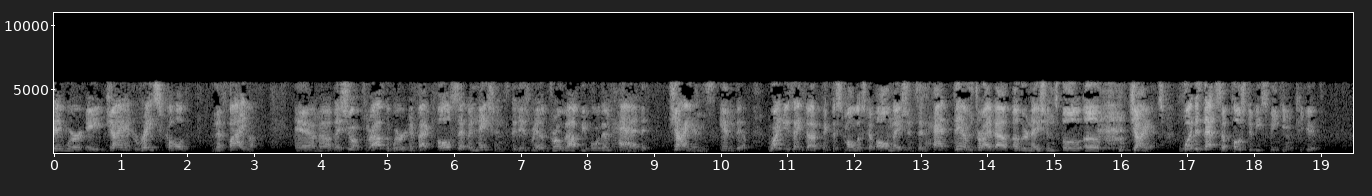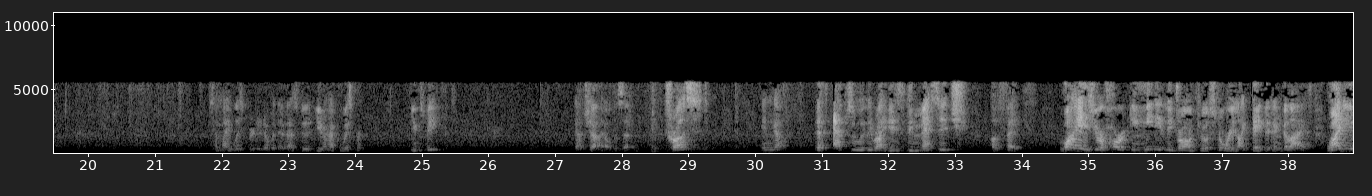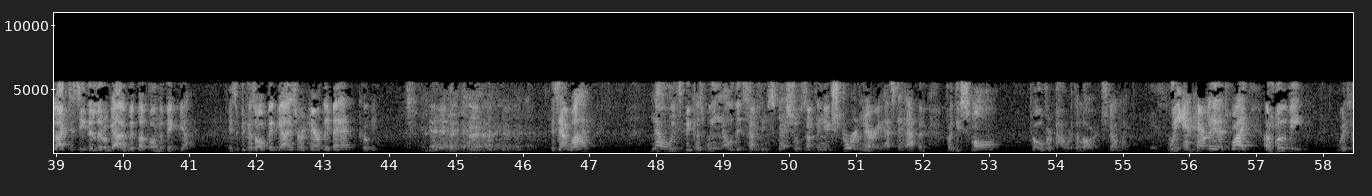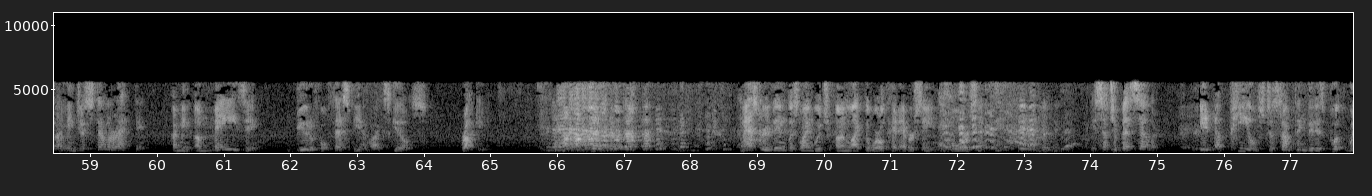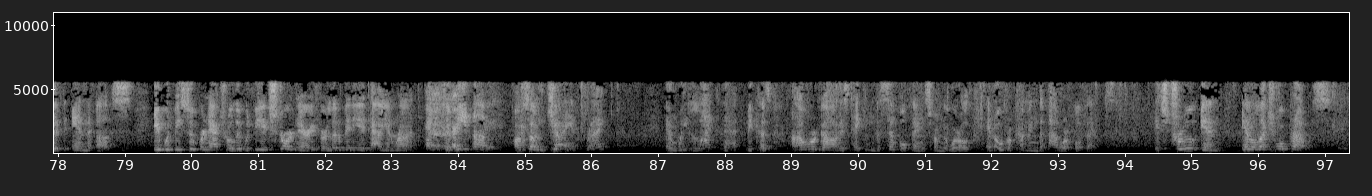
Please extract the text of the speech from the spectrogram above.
They were a giant race called Nephilim. And uh, they show up throughout the word. In fact, all seven nations that Israel drove out before them had giants in them. Why do you think God picked the smallest of all nations and had them drive out other nations full of giants? What is that supposed to be speaking to you? Somebody whispered it over there. That's good. You don't have to whisper. You can speak. Got shy all of a sudden. Trust in God. That's absolutely right. It is the message of faith. Why is your heart immediately drawn to a story like David and Goliath? Why do you like to see the little guy whip up on the big guy? Is it because all big guys are inherently bad, Cody? is that why? No, it's because we know that something special, something extraordinary has to happen for the small to overpower the large, don't we? Yes. We inherently, that's why a movie with, I mean, just stellar acting, I mean, amazing, beautiful thespian like skills, Rocky. Master of the English language, unlike the world had ever seen before or since. Is such a bestseller. It appeals to something that is put within us. It would be supernatural. It would be extraordinary for a little bitty Italian run to beat up on some giant, right? And we like that because our God is taking the simple things from the world and overcoming the powerful things. It's true in intellectual prowess.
